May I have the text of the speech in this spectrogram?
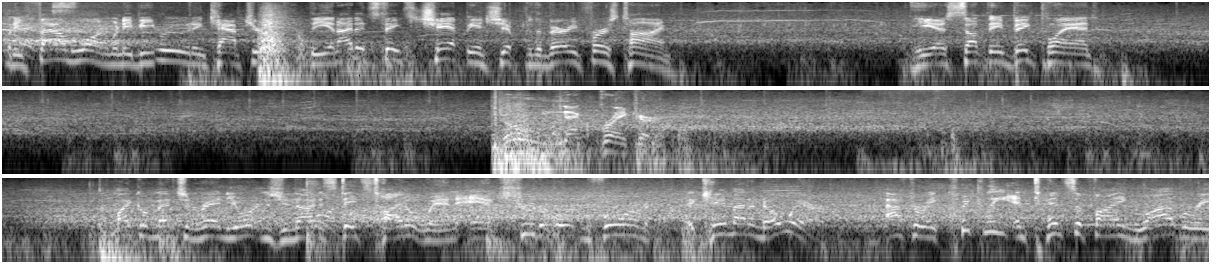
But he found one when he beat Roode and captured the United States Championship for the very first time. He has something big planned. Ooh, Michael mentioned Randy Orton's United States title win, and true to Orton form, it came out of nowhere. After a quickly intensifying rivalry,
